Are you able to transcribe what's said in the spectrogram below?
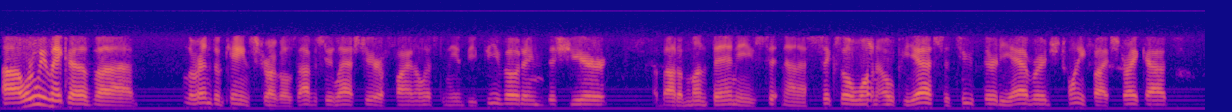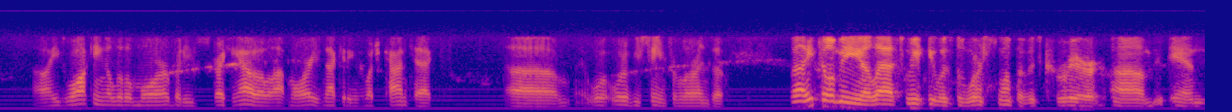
Uh, what do we make of uh, Lorenzo Cain's struggles? Obviously, last year a finalist in the MVP voting. This year, about a month in, he's sitting on a 601 OPS, a 230 average, 25 strikeouts. Uh, he's walking a little more, but he's striking out a lot more. He's not getting as much contact. Um, what, what have you seen from Lorenzo? Well, he told me uh, last week it was the worst slump of his career, um, and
